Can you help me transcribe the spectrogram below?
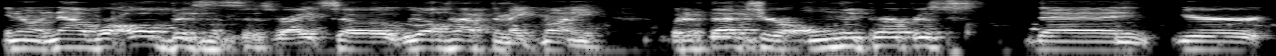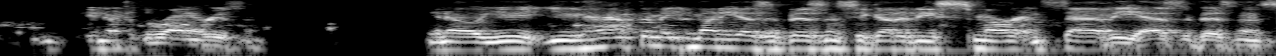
you know now we're all businesses right? So we all have to make money but if that's your only purpose, then you're in it for the wrong reason. You know, you, you have to make money as a business. You got to be smart and savvy as a business,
